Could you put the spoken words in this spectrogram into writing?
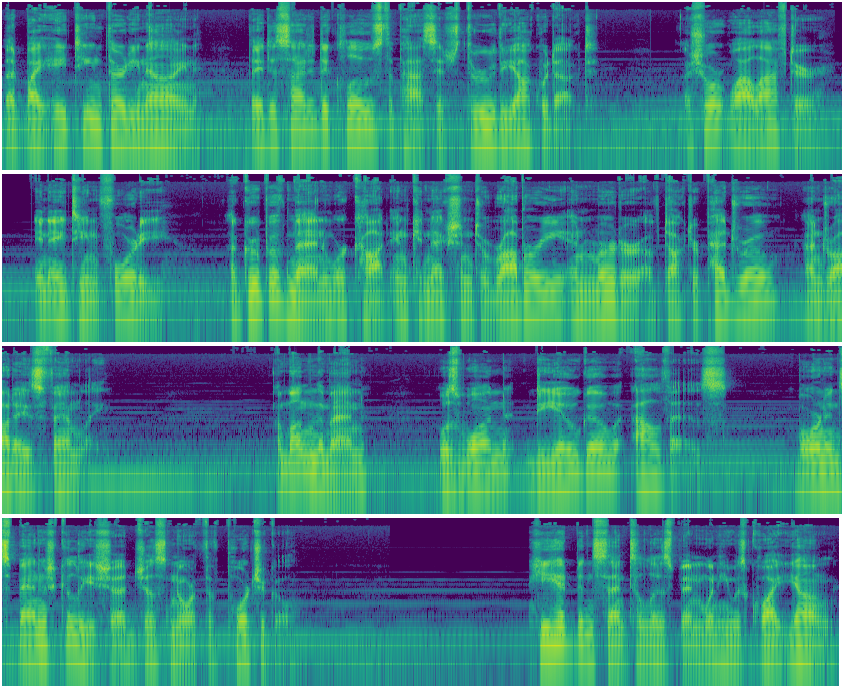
that by 1839 they decided to close the passage through the aqueduct. A short while after, in 1840, a group of men were caught in connection to robbery and murder of Dr. Pedro Andrade's family. Among the men was one Diogo Alves, born in Spanish Galicia just north of Portugal. He had been sent to Lisbon when he was quite young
